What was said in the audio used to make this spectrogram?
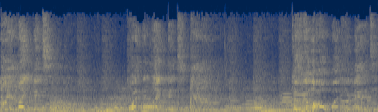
The enlightenment, what enlightenment? Because we're all one humanity.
